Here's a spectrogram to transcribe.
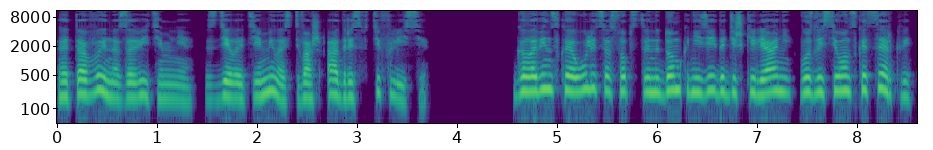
«Это вы назовите мне. Сделайте милость, ваш адрес в Тифлисе». «Головинская улица, собственный дом князей Дадишкеляни, возле Сионской церкви».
